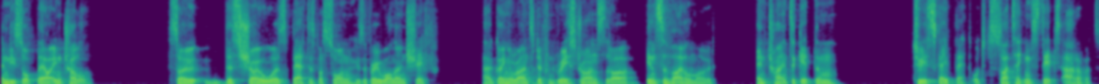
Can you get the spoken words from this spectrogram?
in die soup, they are in trouble. So this show was Bertus Basson, who's a very well-known chef, uh, going around to different restaurants that are in survival mode and trying to get them to escape that or to start taking steps out of it.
